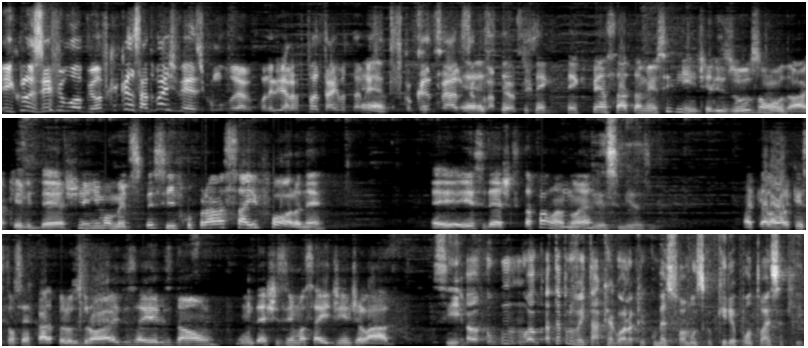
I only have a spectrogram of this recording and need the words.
Inclusive o Obi-Wan fica cansado mais vezes, como quando ele era fantasma também. É, Ficou cansado, É, você você tem, que- tem que pensar também o seguinte: eles usam aquele dash em momento específico pra sair fora, né? É esse dash que você tá falando, não é? Esse mesmo. Aquela hora que eles estão cercados pelos droids, aí eles dão um dashzinho, uma saidinha de lado. Sim, eu- um- um- até aproveitar que agora que começou a música, eu queria pontuar isso aqui.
